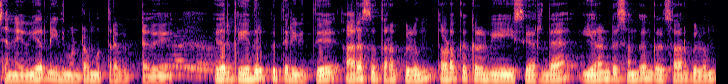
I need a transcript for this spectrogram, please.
சென்னை உயர்நீதிமன்றம் உத்தரவிட்டது. இதற்கு எதிர்ப்பு தெரிவித்து அரசு தரப்பிலும் தொடக்க கல்வியை சேர்ந்த இரண்டு சங்கங்கள் சார்பிலும்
